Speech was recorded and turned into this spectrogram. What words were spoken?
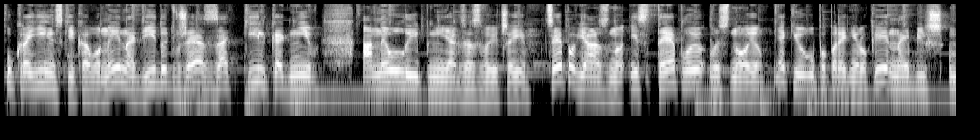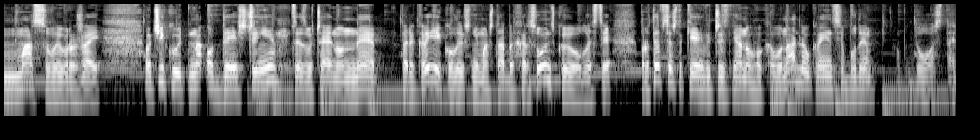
українські кавуни надійдуть вже за кілька днів, а не у липні, як зазвичай. Це пов'язано із теплою весною, як і у попередні роки. Найбільш масовий врожай очікують на Одещині. Це звичайно не перекриє колишні масштаби Херсонської області. Проте, все ж таки, вітчизняного кавуна для українців буде вдосталь.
